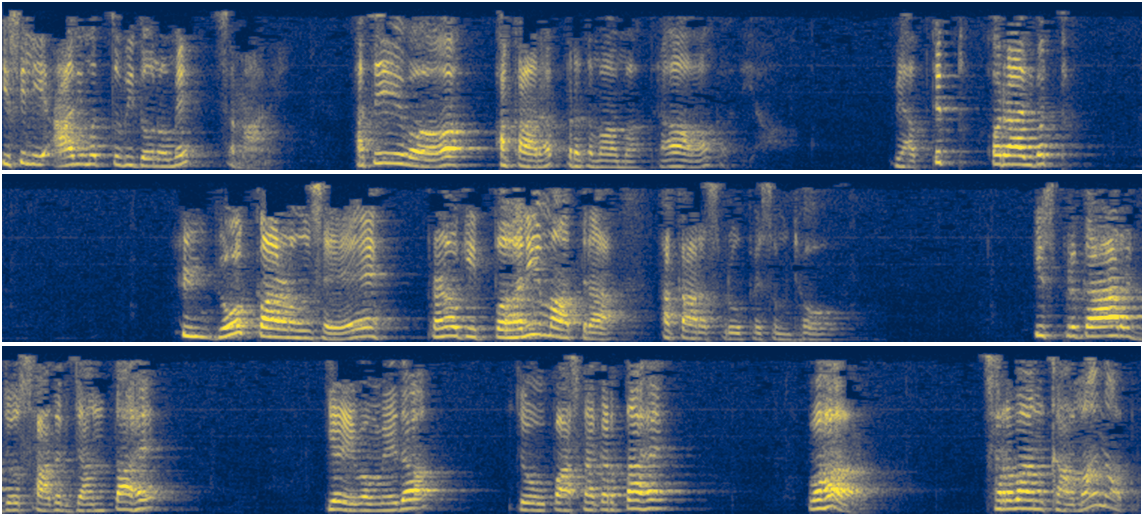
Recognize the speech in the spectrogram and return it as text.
इसीलिए आदिमत्व भी दोनों में समान है। अतएव अकार प्रथमा मात्रा कर दिया। व्याप्तित्व और आदिमत्व। दो कारणों से प्रणव की पहली मात्रा अकार स्वरूप है समझो। इस प्रकार जो साधक जानता है यह एवं वेदा जो उपासना करता है, वह सर्वान कामान आप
